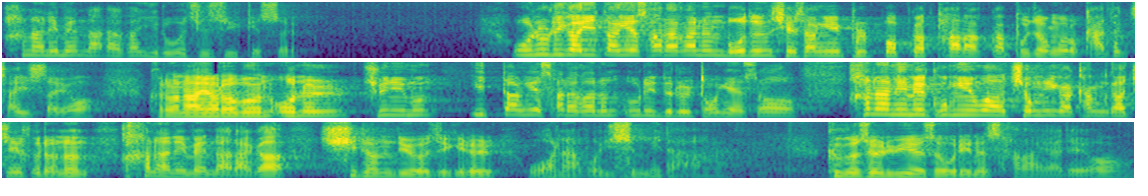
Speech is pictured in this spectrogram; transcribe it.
하나님의 나라가 이루어질 수 있겠어요? 오늘 우리가 이 땅에 살아가는 모든 세상이 불법과 타락과 부정으로 가득 차 있어요. 그러나 여러분 오늘 주님은 이 땅에 살아가는 우리들을 통해서 하나님의 공의와 정의가 강같이 흐르는 하나님의 나라가 실현되어지기를 원하고 있습니다. 그것을 위해서 우리는 살아야 돼요.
